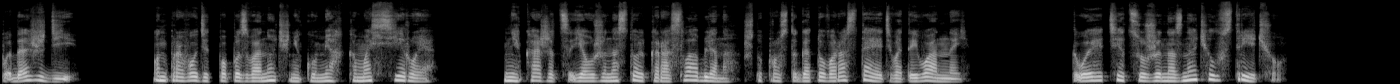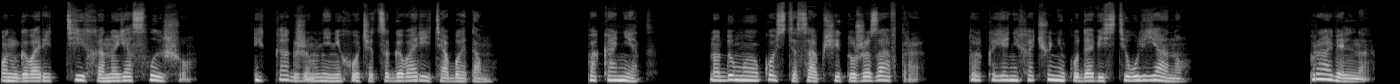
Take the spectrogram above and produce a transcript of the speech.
«Подожди». Он проводит по позвоночнику, мягко массируя. Мне кажется, я уже настолько расслаблена, что просто готова растаять в этой ванной. Твой отец уже назначил встречу. Он говорит тихо, но я слышу. И как же мне не хочется говорить об этом. Пока нет. Но думаю, Костя сообщит уже завтра. Только я не хочу никуда вести Ульяну. Правильно.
